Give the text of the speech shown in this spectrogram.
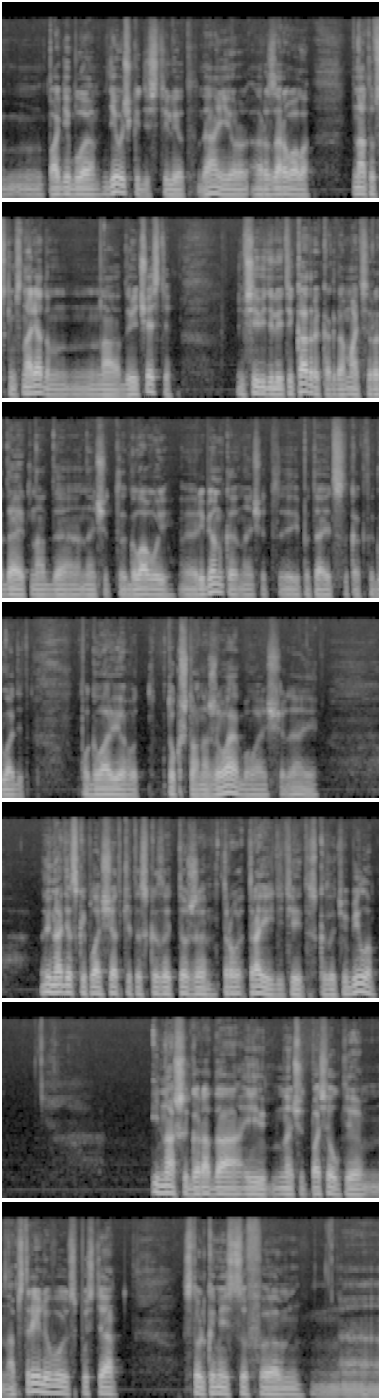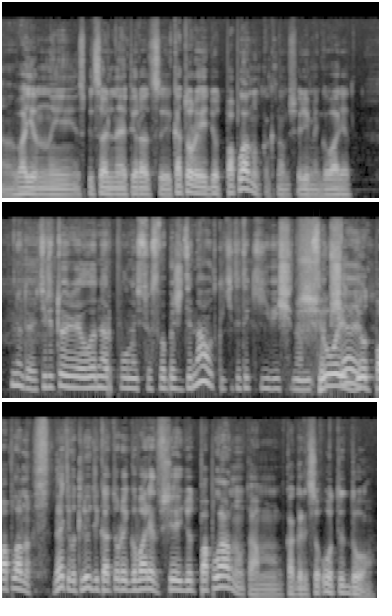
погибла девочка 10 лет, да, ее разорвало натовским снарядом на две части. И все видели эти кадры, когда мать рыдает над э, значит, головой э, ребенка значит, и пытается как-то гладить по голове. Вот только что она живая была еще, да, и, и на детской площадке, так сказать, тоже тро, троих детей, так сказать, убила и наши города, и, значит, поселки обстреливают спустя столько месяцев э, э, военной специальной операции, которая идет по плану, как нам все время говорят. Ну да, территория ЛНР полностью освобождена, вот какие-то такие вещи нам Все сообщают. идет по плану. Знаете, вот люди, которые говорят, все идет по плану, там, как говорится, от и до,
